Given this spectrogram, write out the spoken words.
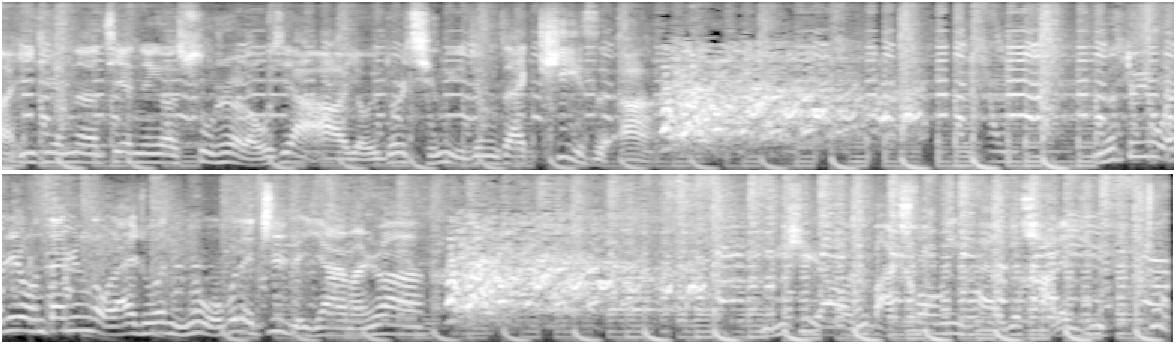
啊，一天呢，见那个宿舍楼下啊，有一对情侣正在 kiss 啊。对于我这种单身狗来说，你说我不得制止一下吗？是吧？于是啊，我就把窗户一开，我就喊了一句：“住口！”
